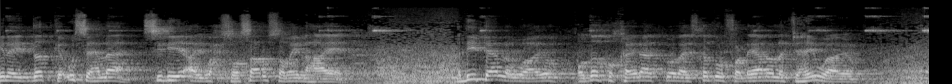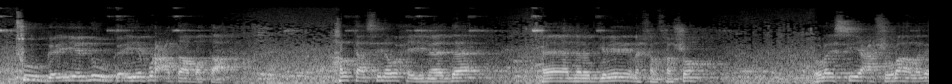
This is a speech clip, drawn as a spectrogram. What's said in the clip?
inay dadka u sahlaan sidii ay wax soo saar u samayn lahaayeen. Haddii taa la waayo oo dadku khayraadkooda ay iska dul fadhiyaan oo la jahayn waayo tuugga iyo nuugga iyo burcaddaa bataa halkaasina waxay yimaadaa nabadgelyada inay khalkhasho. Culayskii iyo cashuuraha laga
